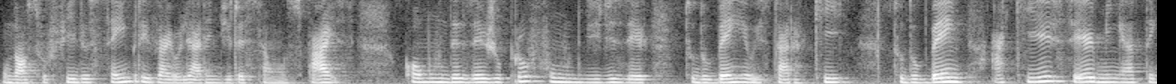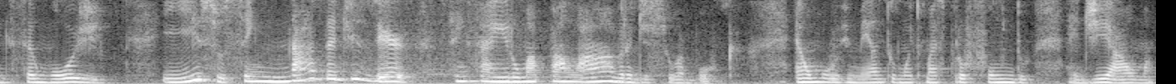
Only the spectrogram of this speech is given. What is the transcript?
O nosso filho sempre vai olhar em direção aos pais como um desejo profundo de dizer: tudo bem eu estar aqui, tudo bem aqui ser minha atenção hoje. E isso sem nada dizer, sem sair uma palavra de sua boca. É um movimento muito mais profundo, é de alma.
